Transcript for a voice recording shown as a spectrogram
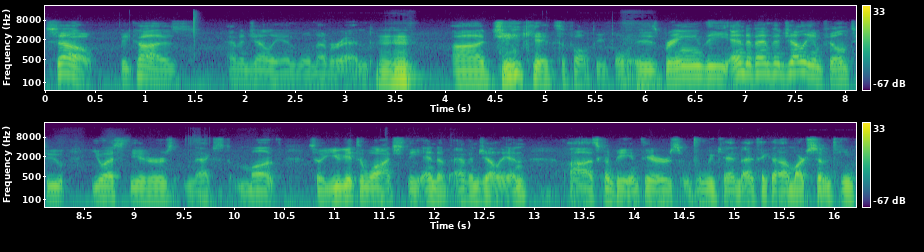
So, because Evangelion will never end, hmm uh, GKIDS, of all people, is bringing the end of Evangelion film to U.S. theaters next month. So you get to watch the end of Evangelion. Uh, it's going to be in theaters the weekend, I think, uh, March 17th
